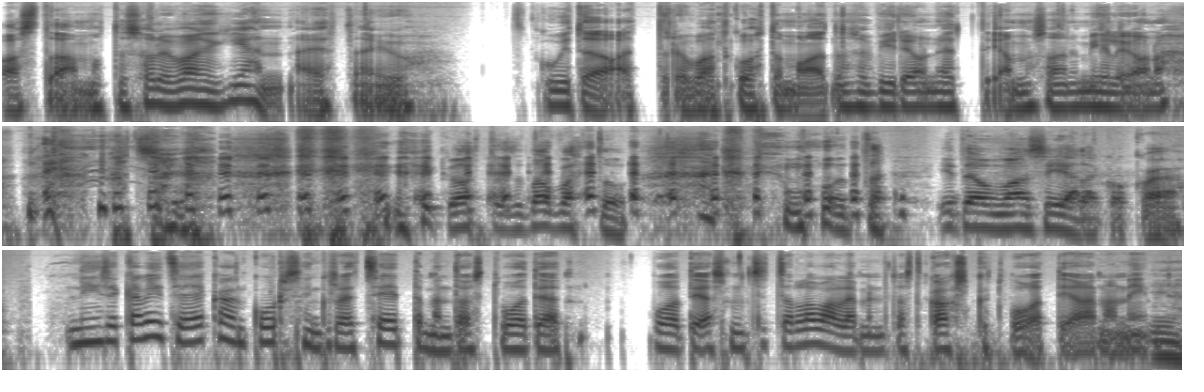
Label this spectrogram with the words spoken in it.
vastaan, mutta se oli vain jännä, että niin kuin, kun itse ajattelin vaan, että kohta mä laitan sen videon nettiin ja mä saan miljoona katsoja. kohta se tapahtuu. Mutta itse on vaan siellä koko ajan. Niin se kävit sen ekan kurssin, kun sä olet 17-vuotias, mutta sitten sä lavalle menit vasta 20-vuotiaana, niin mm.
